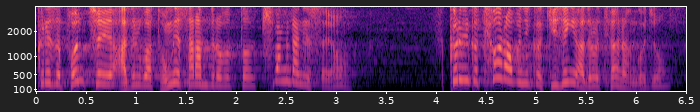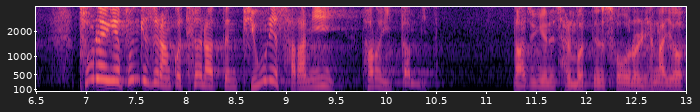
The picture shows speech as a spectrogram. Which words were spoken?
그래서 본처의 아들과 동네 사람들로부터 추방당했어요. 그러니까 태어나 보니까 기생의 아들로 태어난 거죠. 불행의 분깃을 안고 태어났던 비운의 사람이 바로 입답니다. 나중에는 잘못된 소원을 행하여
